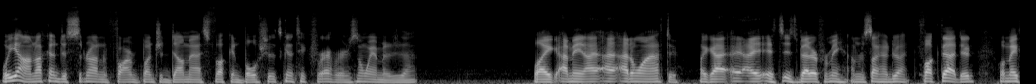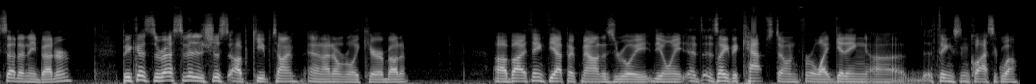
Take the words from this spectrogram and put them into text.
Well, yeah, I'm not gonna just sit around and farm a bunch of dumbass fucking bullshit. It's gonna take forever. There's no way I'm gonna do that. Like, I mean, I I, I don't want to have to. Like, I, I it's it's better for me. I'm just not gonna do it. Fuck that, dude. What makes that any better? Because the rest of it is just upkeep time, and I don't really care about it. Uh, but I think the epic mount is really the only. It's, it's like the capstone for like getting uh, things in classic WoW.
